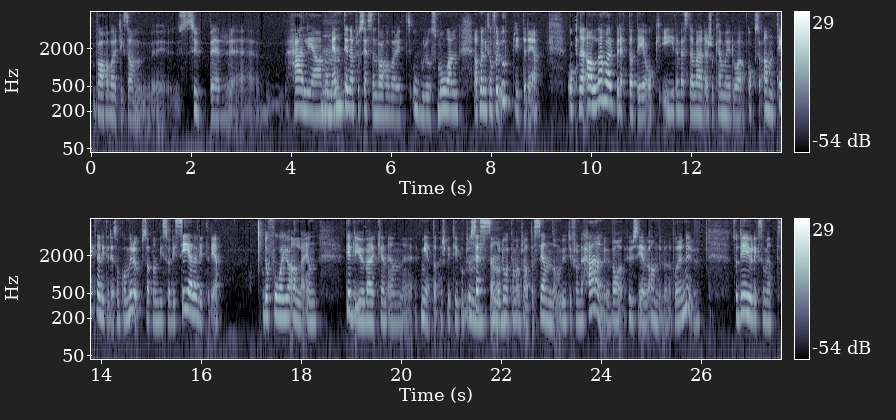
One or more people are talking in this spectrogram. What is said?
vad har varit liksom eh, super eh, härliga Mm. moment i den här processen, vad har varit orosmoln? Att man liksom får upp lite det. Och när alla har berättat det och i den bästa av världar så kan man ju då också anteckna lite det som kommer upp så att man visualiserar lite det. Då får ju alla en det blir ju verkligen en, ett metaperspektiv på Mm, processen mm. och då kan man prata sen om utifrån det här nu, vad, hur ser du annorlunda på det nu? Så det är ju liksom ett,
